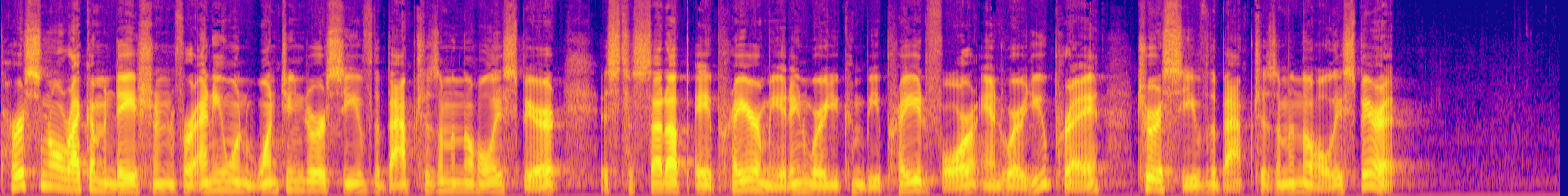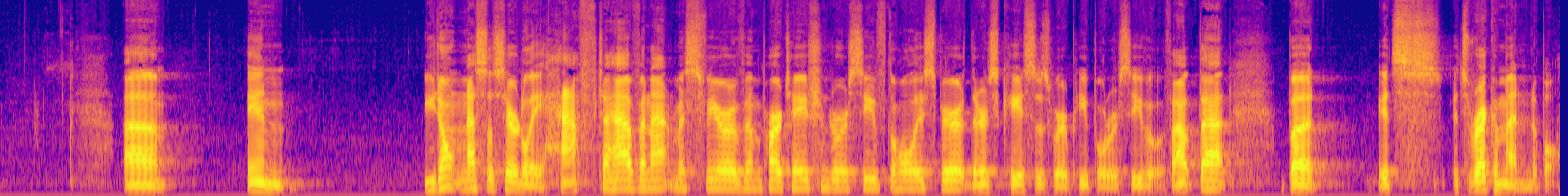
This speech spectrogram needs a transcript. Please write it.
personal recommendation for anyone wanting to receive the baptism in the Holy Spirit is to set up a prayer meeting where you can be prayed for and where you pray to receive the baptism in the Holy Spirit. Uh, and you don't necessarily have to have an atmosphere of impartation to receive the Holy Spirit. There's cases where people receive it without that, but it's, it's recommendable.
